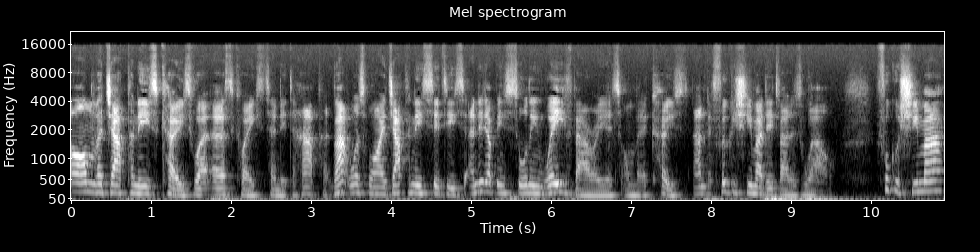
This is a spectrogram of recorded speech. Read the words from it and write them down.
on the Japanese coast where earthquakes tended to happen. That was why Japanese cities ended up installing wave barriers on their coast, and Fukushima did that as well. Fukushima,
